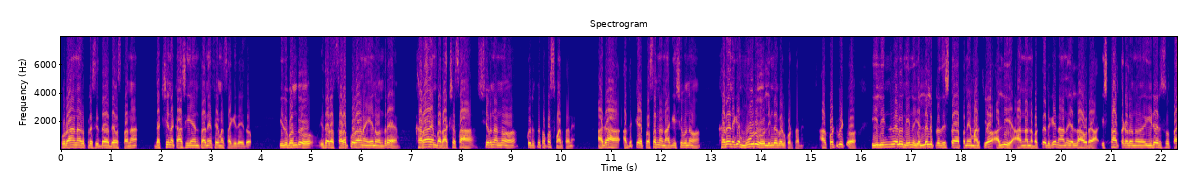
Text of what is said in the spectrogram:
ಪುರಾಣ ಪ್ರಸಿದ್ಧ ದೇವಸ್ಥಾನ. ದಕ್ಷಿಣ ಕಾಶಿ ಅಂತಾನೆ ಫೇಮಸ್ ಆಗಿದೆ ಇದು. ಇದು ಬಂದು ಇದರ ಸ್ಥಳ ಪುರಾಣ ಏನು ಅಂದ್ರೆ ಖರ ಎಂಬ ರಾಕ್ಷಸ ಶಿವನನ್ನು ಕುರಿತು ತಪಸ್ ಮಾಡ್ತಾನೆ. ಆಗ ಅದಕ್ಕೆ ಪ್ರಸನ್ನನಾಗಿ ಶಿವನು ಖರನಿಗೆ ಮೂರು ಲಿಂಗಗಳು ಕೊಡ್ತಾನೆ. ಆ ಕೊಟ್ಬಿಟ್ಟು ಈ ಲಿಂಗಗಳು ನೀನು ಎಲ್ಲೆಲ್ಲಿ ಪ್ರತಿಷ್ಠಾಪನೆ ಮಾಡ್ತೀಯೋ ಅಲ್ಲಿ ಆ ನನ್ನ ಭಕ್ತರಿಗೆ ನಾನು ಎಲ್ಲ ಅವರ ಇಷ್ಟಾರ್ಥಗಳನ್ನು ಈಡೇರಿಸುತ್ತಾ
